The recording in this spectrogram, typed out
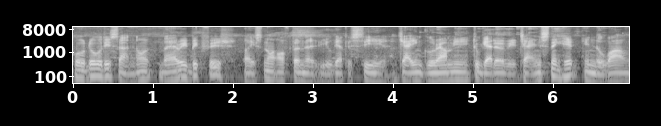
Although these are not very big fish, but it's not often that you get to see giant gourami together with giant snakehead in the wild.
